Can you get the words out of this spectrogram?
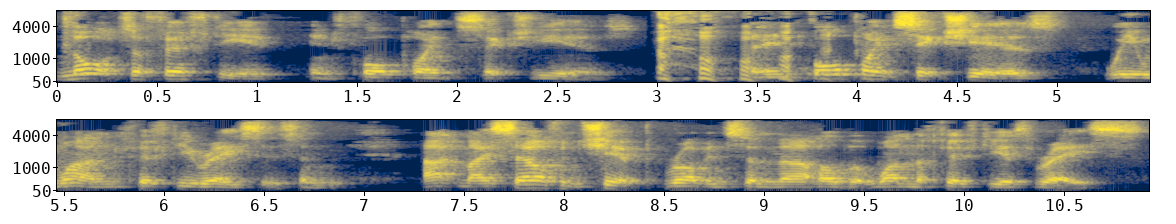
naught to 50 in 4.6 years. and in 4.6 years we won 50 races, and uh, myself and Chip Robinson and Al Holbert won the 50th race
